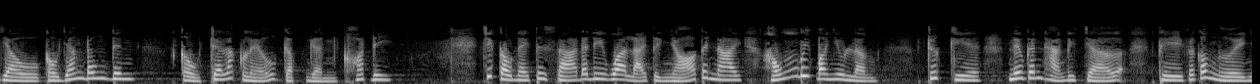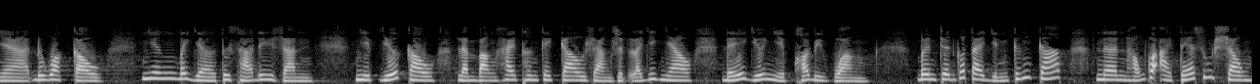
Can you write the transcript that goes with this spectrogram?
dầu, cầu dáng đông đinh, cầu tre lắc lẻo, gập ghềnh khó đi. Chiếc cầu này tư xạ đã đi qua lại từ nhỏ tới nay, không biết bao nhiêu lần. Trước kia, nếu gánh hàng đi chợ, thì phải có người nhà đưa qua cầu, nhưng bây giờ tư xã đi rành. Nhịp giữa cầu làm bằng hai thân cây cao ràng rịch lại với nhau để giữa nhịp khỏi bị quằn. Bên trên có tay vịn cứng cáp nên không có ai té xuống sông.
